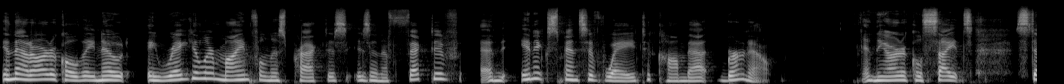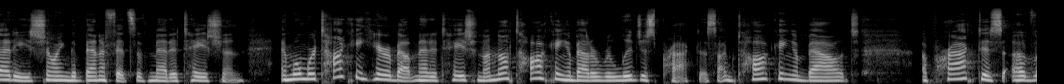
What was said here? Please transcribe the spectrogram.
In that article, they note a regular mindfulness practice is an effective and inexpensive way to combat burnout. And the article cites studies showing the benefits of meditation. And when we're talking here about meditation, I'm not talking about a religious practice. I'm talking about a practice of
